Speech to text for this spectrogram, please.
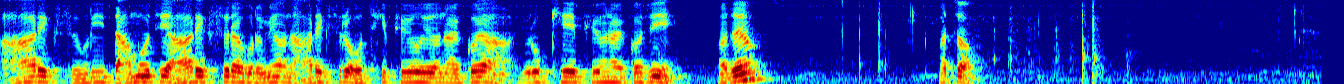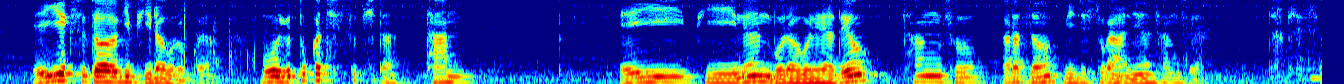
rx 우리 나머지 rx라고 그러면 rx를 어떻게 표현할 거야? 이렇게 표현할 거지. 맞아요? 맞죠? ax 더하기 b라고 그럴 거야. 뭐 이거 똑같이 씁시다. 단 a, b는 뭐라고 해야 돼요? 상수. 알았죠? 미지수가 아니야 상수야. 그렇게 했어.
